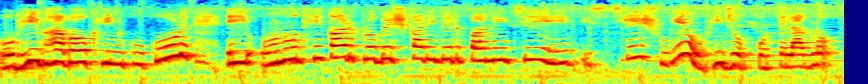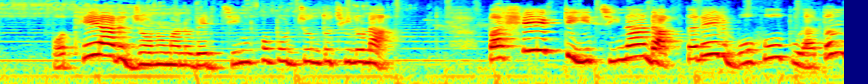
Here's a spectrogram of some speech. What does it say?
অভিভাবকহীন কুকুর এই অনধিকার প্রবেশকারীদের পানি চেয়ে বিশ্রী সুরে অভিযোগ করতে লাগল। পথে আর জনমানবের চিহ্ন পর্যন্ত ছিল না। পাশে একটি চীনা ডাক্তারের বহু পুরাতন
